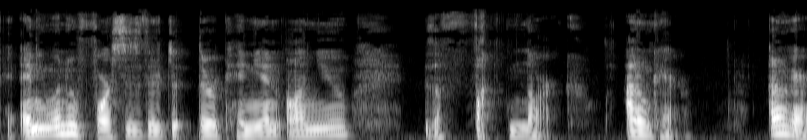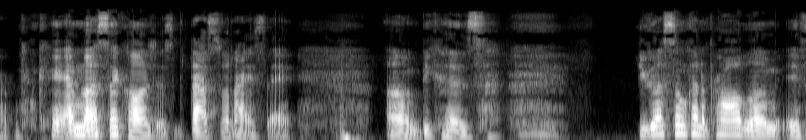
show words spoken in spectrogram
Okay, anyone who forces their their opinion on you is a fucking narc. I don't care. I don't care. Okay, I'm not a psychologist, but that's what I say. Um, because you got some kind of problem if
